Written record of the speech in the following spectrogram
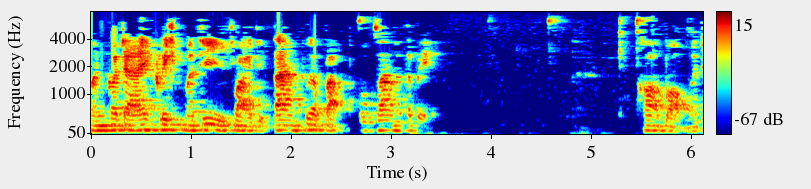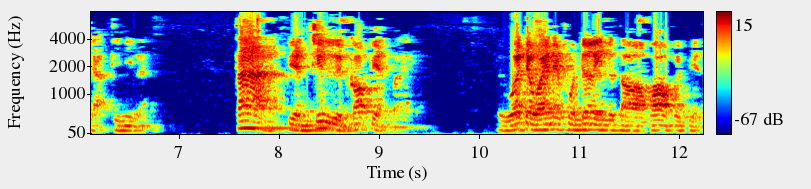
มันก็จะให้คลิกมาที่ไฟล์ติดตั้งเพื่อปรับโครงสร้าง database ข้อบอกมาจากที่นี่แหละ ถ้าเปลี่ยนชื่ออื่นก็เปลี่ยนไป หรือว่าจะไว้ในโฟลเดอร์ install ก็ไปเปลี่ยน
